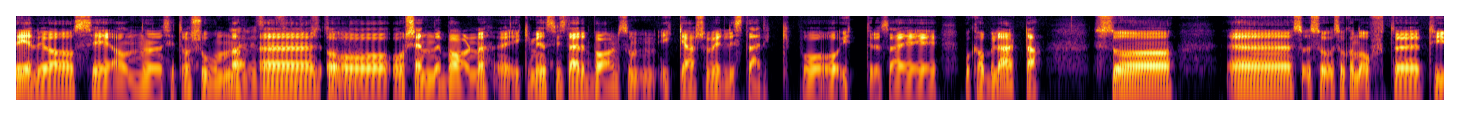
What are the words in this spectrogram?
det gjelder jo å se an situasjonen, da. Sånn Eh, og, og- og, og kjenne barnet, ikke minst. Hvis det er et barn som ikke er så veldig sterk på å ytre seg vokabulært, da, så eh, så, så, så kan det ofte ty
